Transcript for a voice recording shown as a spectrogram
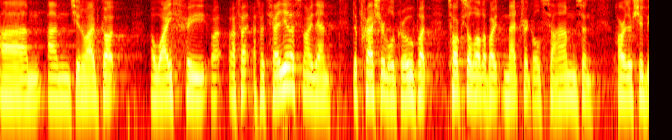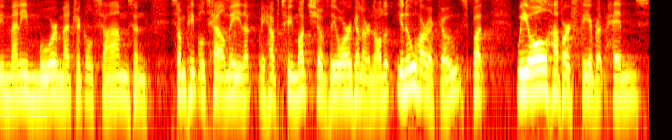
Um, and, you know, I've got a wife who, if I, if I tell you this now, then the pressure will grow, but talks a lot about metrical psalms and how there should be many more metrical psalms. And some people tell me that we have too much of the organ or not. You know how it goes, but we all have our favorite hymns,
